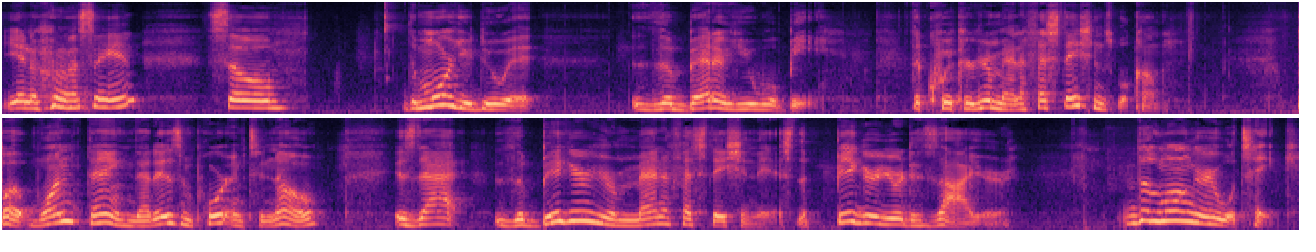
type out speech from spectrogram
You know what I'm saying? So the more you do it, the better you will be. The quicker your manifestations will come. But one thing that is important to know is that the bigger your manifestation is, the bigger your desire, the longer it will take.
